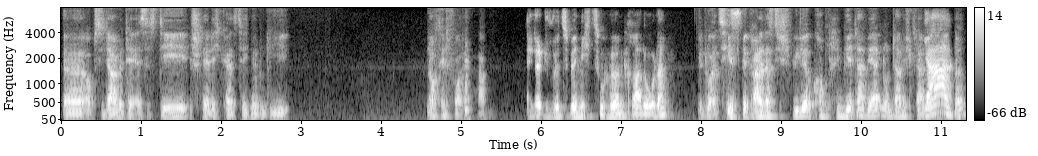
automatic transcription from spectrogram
äh, ob sie da mit der SSD-Schnelligkeitstechnologie noch den Vorteil haben. Alter, du würdest mir nicht zuhören gerade, oder? Du erzählst mir gerade, dass die Spiele komprimierter werden und dadurch kleiner ja, werden. Ne?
